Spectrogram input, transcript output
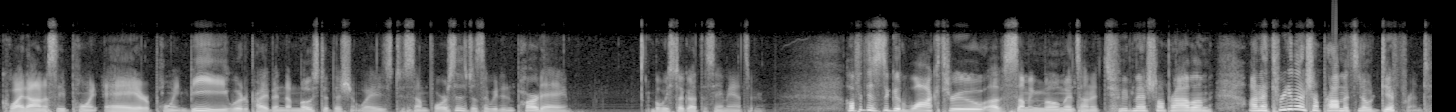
quite honestly, point A or point B would have probably been the most efficient ways to sum forces, just like we did in part A, but we still got the same answer. Hopefully this is a good walkthrough of summing moments on a two-dimensional problem. On a three-dimensional problem, it's no different.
